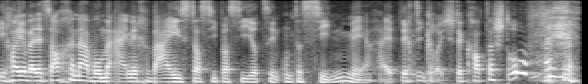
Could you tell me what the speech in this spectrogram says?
Ich habe ja welche Sachen nehmen, wo man eigentlich weiß, dass sie passiert sind. Und das sind mehrheitlich die grössten Katastrophen.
